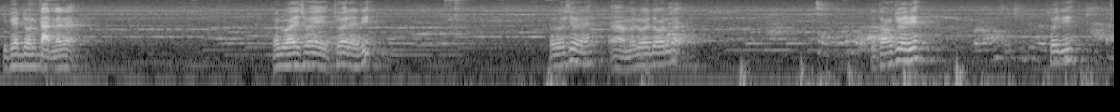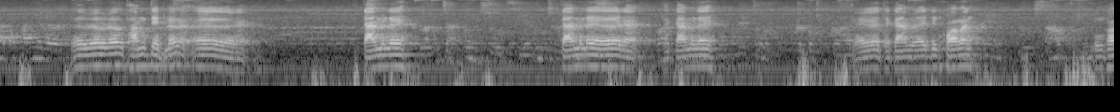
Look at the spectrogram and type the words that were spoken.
พี่เพชรโดนกัดแล้วเนี่ยไม่รวยช่วยช่วยหน่อยดิไม่รวยช่วยหน่อยอ่าไม่รวยโดนด้วยพี่ทองช่วยดิช่วยดิเร็วเร็วเร็วทำเจ็บแล้วนะเออนะการมันเลย การมันเลยเออนะจัดการมันเลย เออจัดการมันเลยดึงคอมัน ดึงคอ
